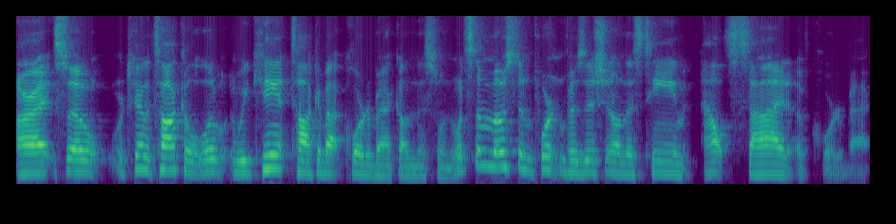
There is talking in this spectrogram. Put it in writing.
All right, so we're going to talk a little. We can't talk about quarterback on this one. What's the most important position on this team outside of quarterback?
